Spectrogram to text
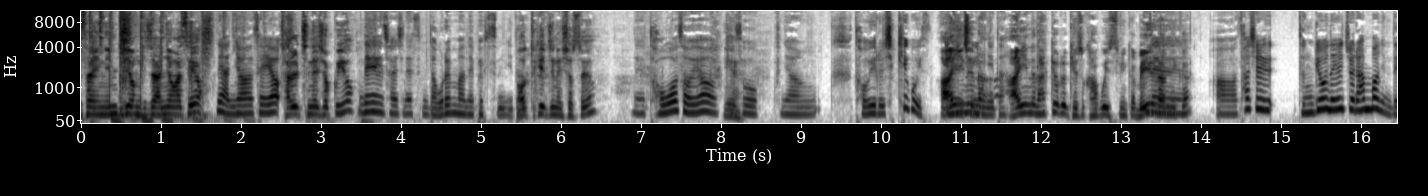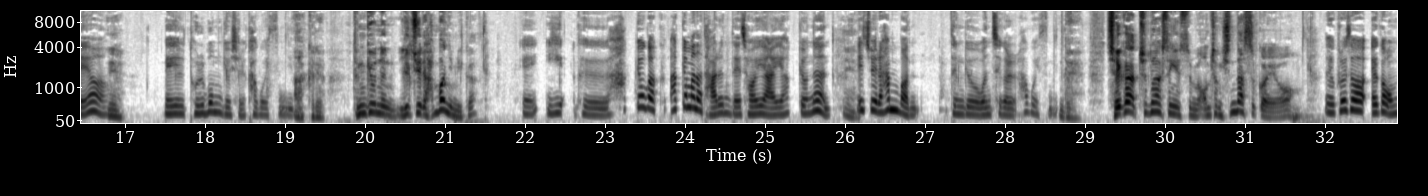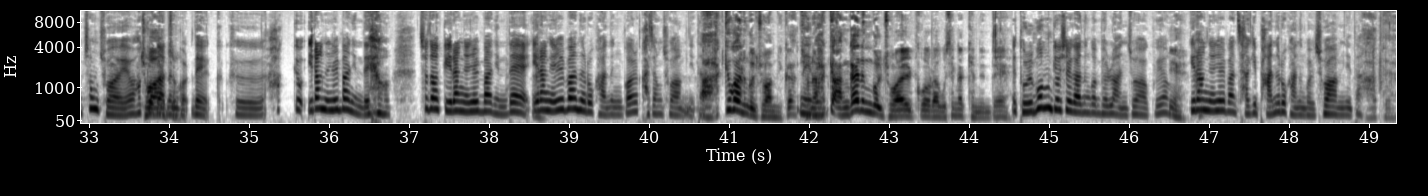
시사인 임지영 기자 안녕하세요. 네, 안녕하세요. 잘 지내셨고요? 네, 잘 지냈습니다. 오랜만에 뵙습니다. 어떻게 지내셨어요? 네, 더워서요. 예. 계속 예. 그냥 그 더위를 식히고 있, 아이는, 중입니다. 아이는 학교를 계속 가고 있습니까? 매일 네. 갑니까? 아, 사실 등교는 일주일에 한 번인데요. 예. 매일 돌봄 교실 가고 있습니다. 아, 그래요. 등교는 일주일에 한 번입니까? 예, 이 그 학교가 학교마다 다른데 저희 아이 학교는 예. 일주일에 한 번 등교 원칙을 하고 있습니다. 네. 제가 초등학생이었으면 엄청 신났을 거예요. 네, 그래서 애가 엄청 좋아해요. 학교 좋아하죠. 가는 걸. 네, 그, 그, 학교 1학년 일반인데요. 초등학교 1학년 일반인데 네. 1학년 일반으로 가는 걸 가장 좋아합니다. 아, 학교 가는 걸 좋아합니까? 저는 네네. 학교 안 가는 걸 좋아할 거라고 생각했는데. 네, 돌봄 교실 가는 건 별로 안 좋아하고요. 네. 1학년 일반 자기 반으로 가는 걸 좋아합니다. 아, 네.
